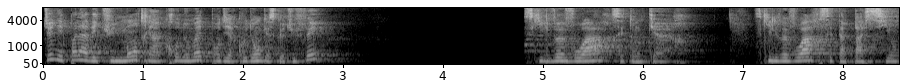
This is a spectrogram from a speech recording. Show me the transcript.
Dieu n'est pas là avec une montre et un chronomètre pour dire Coudon, qu'est-ce que tu fais? Ce qu'il veut voir, c'est ton cœur. Ce qu'il veut voir, c'est ta passion.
